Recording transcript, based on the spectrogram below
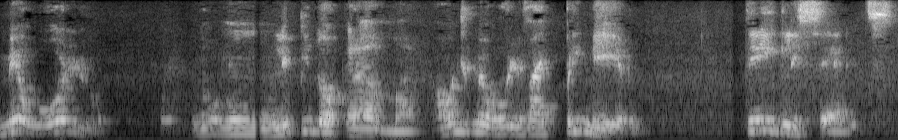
Meu olho, num lipidograma, onde meu olho vai primeiro? Triglicérides.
